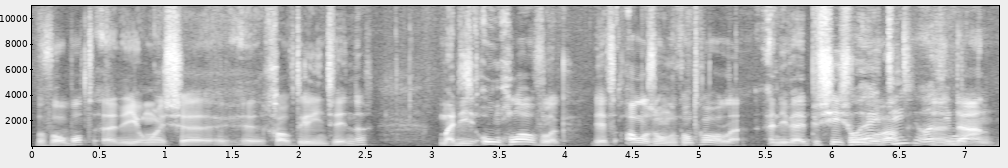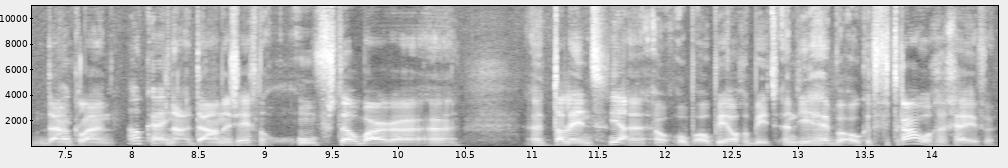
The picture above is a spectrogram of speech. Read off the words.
bijvoorbeeld. Eh, die jongen is, eh, eh, geloof ik, 23. Maar die is ongelooflijk. Die heeft alles onder controle. En die weet precies Hoe hoe, heet wat. Eh, Daan, Daan Ja. Kluin. Oké. Nou, Daan is echt een onvoorstelbare eh, eh, talent Ja. op OPL-gebied. En die hebben we ook het vertrouwen gegeven.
